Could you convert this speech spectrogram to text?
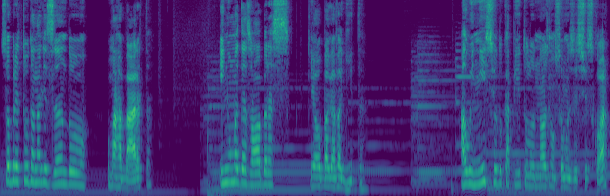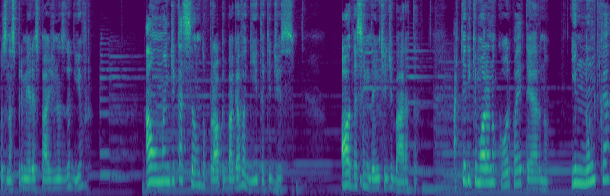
sobretudo analisando o Mahabharata em uma das obras que é o Bhagavad Gita. Ao início do capítulo Nós Não Somos Estes Corpos, nas primeiras páginas do livro, há uma indicação do próprio Bhagavad Gita que diz: Ó descendente de Bharata, aquele que mora no corpo é eterno e nunca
